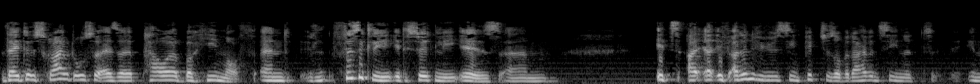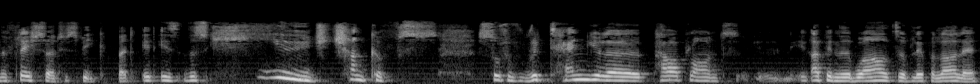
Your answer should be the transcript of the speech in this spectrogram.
They describe it also as a power behemoth, and physically it certainly is. Um, it's I, if, I, don't know if you've seen pictures of it. I haven't seen it in the flesh, so to speak, but it is this huge chunk of s- sort of rectangular power plant up in the wilds of Lephalale.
